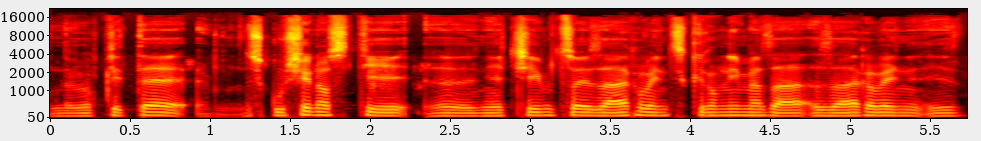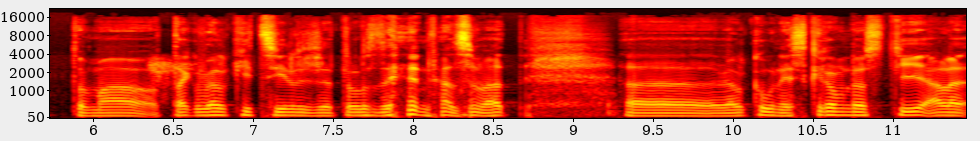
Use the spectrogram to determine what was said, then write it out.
nebo při té zkušenosti eh, něčím, co je zároveň skromným a zá, zároveň to má tak velký cíl, že to lze nazvat uh, velkou neskromností, ale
